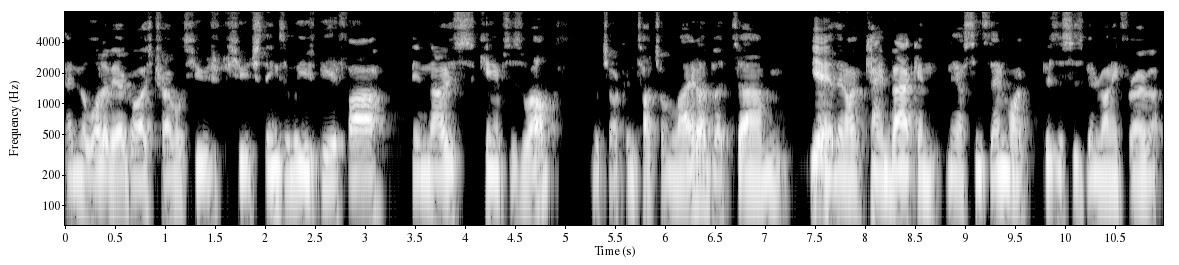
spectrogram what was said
and a lot of our guys traveled huge huge things and we use BFR in those camps as well, which I can touch on later. But um, yeah, then I came back, and now since then my business has been running for over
